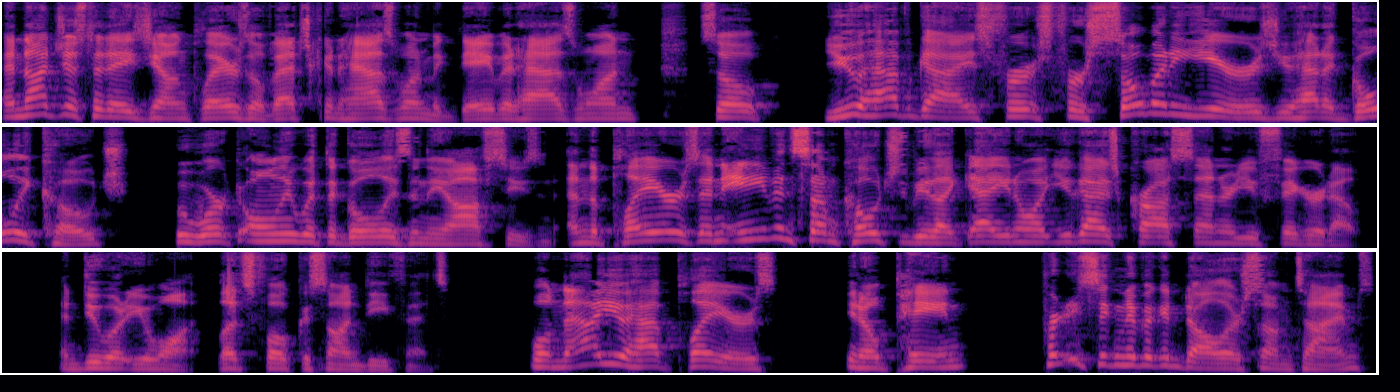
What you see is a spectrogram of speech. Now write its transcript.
and not just today's young players. Ovechkin has one. McDavid has one. So you have guys for for so many years. You had a goalie coach who worked only with the goalies in the offseason. And the players, and even some coaches would be like, yeah, you know what? You guys cross center, you figure it out and do what you want. Let's focus on defense. Well, now you have players, you know, paying pretty significant dollars sometimes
